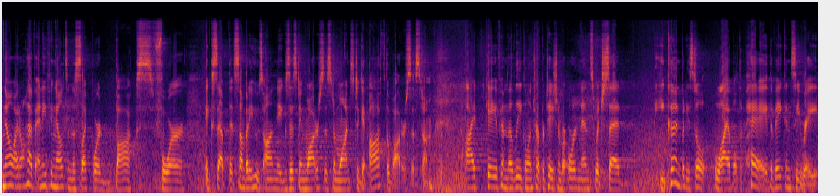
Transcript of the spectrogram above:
No, I don't have anything else in the select board box for, except that somebody who's on the existing water system wants to get off the water system. I gave him the legal interpretation of our ordinance, which said he couldn't, but he's still liable to pay the vacancy rate.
